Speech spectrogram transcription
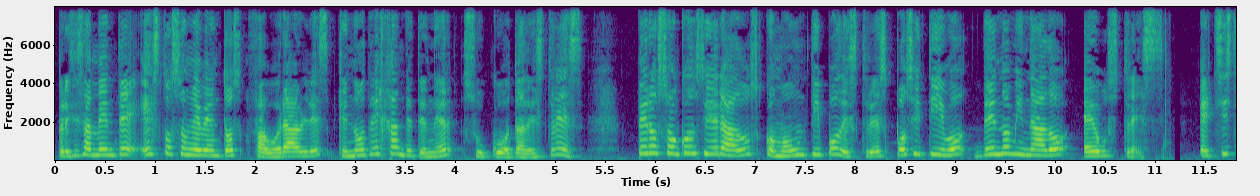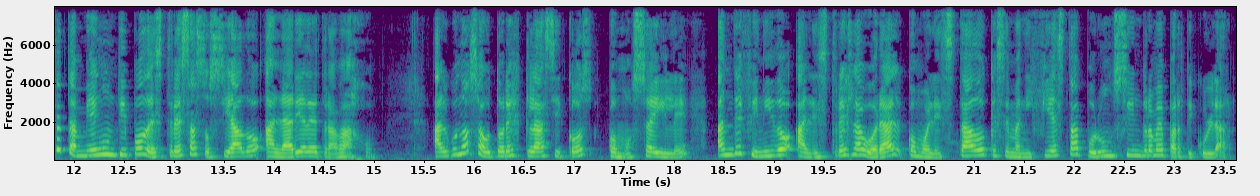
Precisamente estos son eventos favorables que no dejan de tener su cuota de estrés, pero son considerados como un tipo de estrés positivo denominado eustrés. Existe también un tipo de estrés asociado al área de trabajo. Algunos autores clásicos, como Seile, han definido al estrés laboral como el estado que se manifiesta por un síndrome particular,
